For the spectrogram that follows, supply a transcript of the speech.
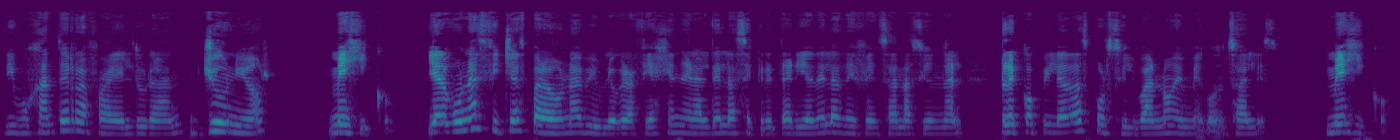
dibujante Rafael Durán, Jr., México, y algunas fichas para una bibliografía general de la Secretaría de la Defensa Nacional, recopiladas por Silvano M. González, México,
